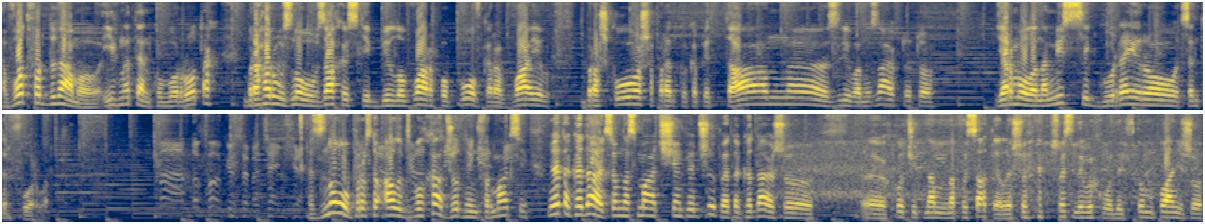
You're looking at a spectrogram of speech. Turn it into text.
Watford Динамо, Ігнатенко в воротах, Брагару знову в захисті, Біловар, Попов, Караваєв, Брашко, Шапаренко капітан, зліва не знаю хто то. Ярмола на місці, Гурейро, центр форвард. Знову просто Алекс Болхат, жодної інформації. Ну я так гадаю, це у нас матч чемпіоншип, я так гадаю, що е, хочуть нам написати, але що, щось не виходить. В тому плані, що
